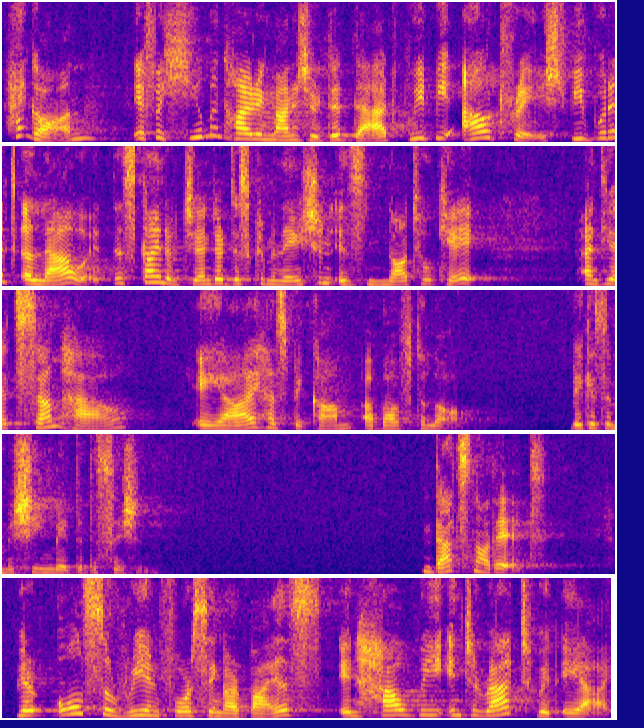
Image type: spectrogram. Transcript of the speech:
Hang on, if a human hiring manager did that, we'd be outraged. We wouldn't allow it. This kind of gender discrimination is not okay. And yet, somehow, AI has become above the law because a machine made the decision. That's not it. We are also reinforcing our bias in how we interact with AI.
